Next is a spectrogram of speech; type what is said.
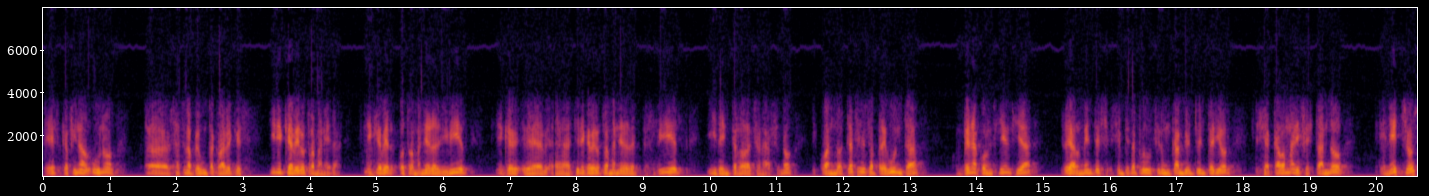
Es que al final uno eh, se hace una pregunta clave que es, tiene que haber otra manera, tiene que haber otra manera de vivir, tiene que, eh, tiene que haber otra manera de percibir y de interrelacionarse, ¿no? Y cuando te haces esa pregunta, con plena conciencia, realmente se, empieza a producir un cambio en tu interior que se acaba manifestando en hechos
